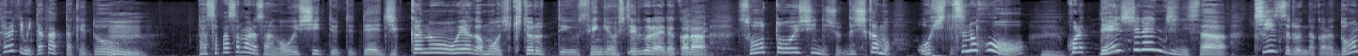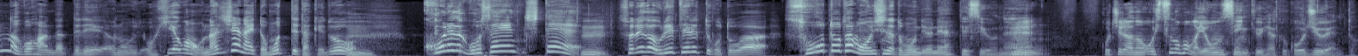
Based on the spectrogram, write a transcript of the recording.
食べてみたかったけど、うん。パサパサ丸さんが美味しいって言ってて、実家の親がもう引き取るっていう宣言をしてるぐらいだから、相当美味しいんでしょ。で、しかも、おひつの方、これ、電子レンジにさ、チンするんだから、どんなご飯だってね、あの、お冷やご飯同じじゃないと思ってたけど、んこれが5000円して、うんそれが売れてるってことは、相当多分美味しいんだと思うんだよね。ですよね。うんこちらのおひつの方が4950円と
